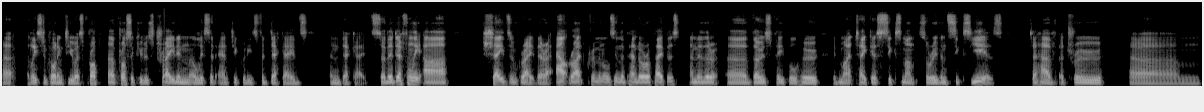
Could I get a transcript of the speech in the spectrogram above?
uh, at least according to US prop, uh, prosecutors, trade in illicit antiquities for decades and decades. So there definitely are shades of grey. There are outright criminals in the Pandora Papers, and then there are uh, those people who it might take us six months or even six years to have a true um,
